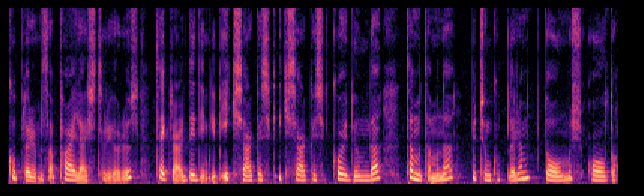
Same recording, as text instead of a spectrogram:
kuplarımıza paylaştırıyoruz. Tekrar dediğim gibi ikişer kaşık ikişer kaşık koyduğumda tamı tamına bütün kuplarım dolmuş oldu.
